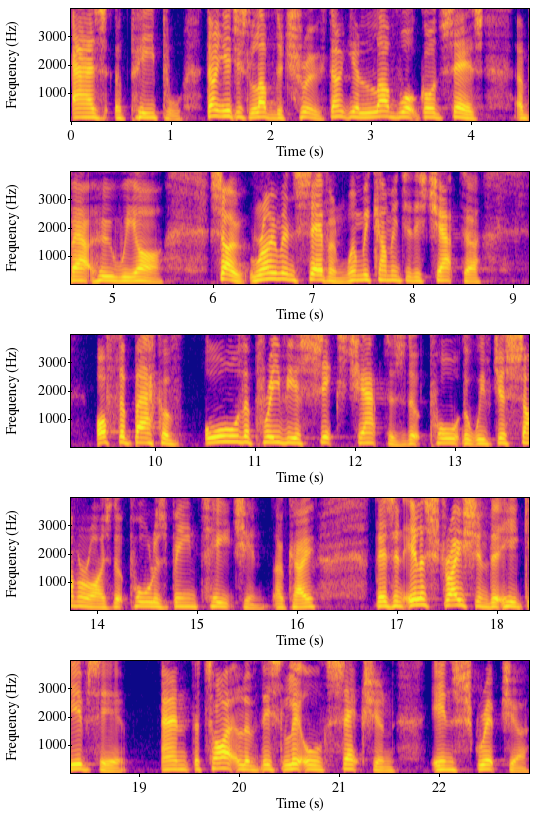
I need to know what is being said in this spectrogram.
as a people. Don't you just love the truth? Don't you love what God says about who we are? So, Romans 7, when we come into this chapter, off the back of all the previous six chapters that Paul, that we've just summarized, that Paul has been teaching, okay? There's an illustration that he gives here. And the title of this little section in scripture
